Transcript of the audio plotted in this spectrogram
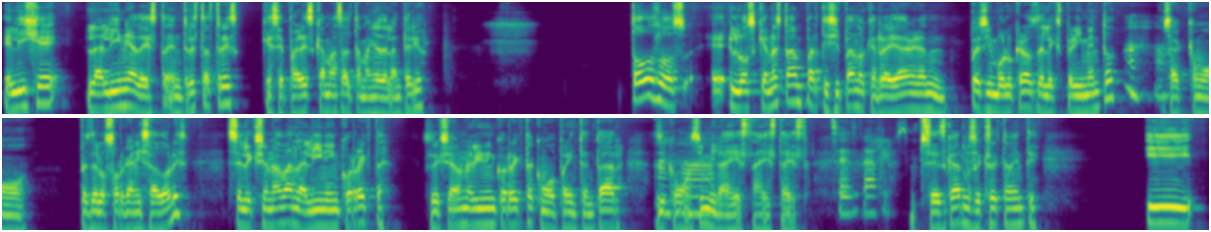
Elige la línea de esta, entre estas tres que se parezca más al tamaño del anterior. Todos los, eh, los que no estaban participando, que en realidad eran pues involucrados del experimento, o sea, como pues de los organizadores, seleccionaban la línea incorrecta seleccionar una línea incorrecta como para intentar, así como, sí, mira, esta, esta, esta. Sesgarlos. Sesgarlos, exactamente. Y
